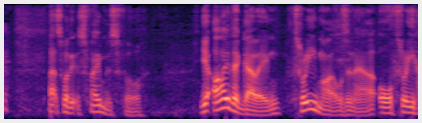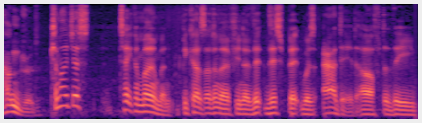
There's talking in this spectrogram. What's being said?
That's what it's famous for. You're either going three miles an hour or 300. Can I just take a moment because I don't know if you know th- this bit was added after the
